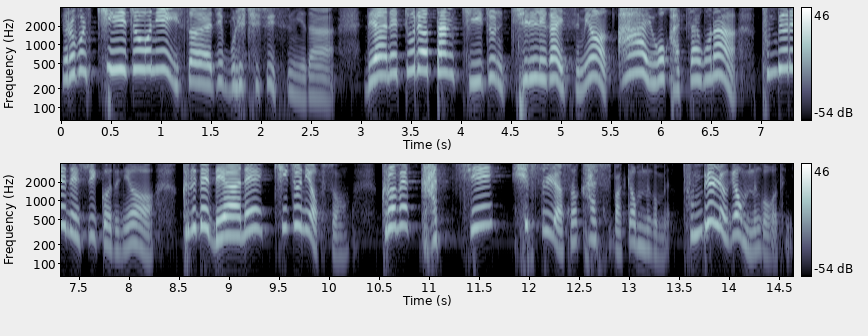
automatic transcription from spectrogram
여러분 기준이 있어야지 물리칠 수 있습니다. 내 안에 뚜렷한 기준, 진리가 있으면 아 이거 가짜구나 분별해낼 수 있거든요. 그런데 내 안에 기준이 없어. 그러면 같이 휩쓸려서 갈 수밖에 없는 겁니다. 분별력이 없는 거거든요.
